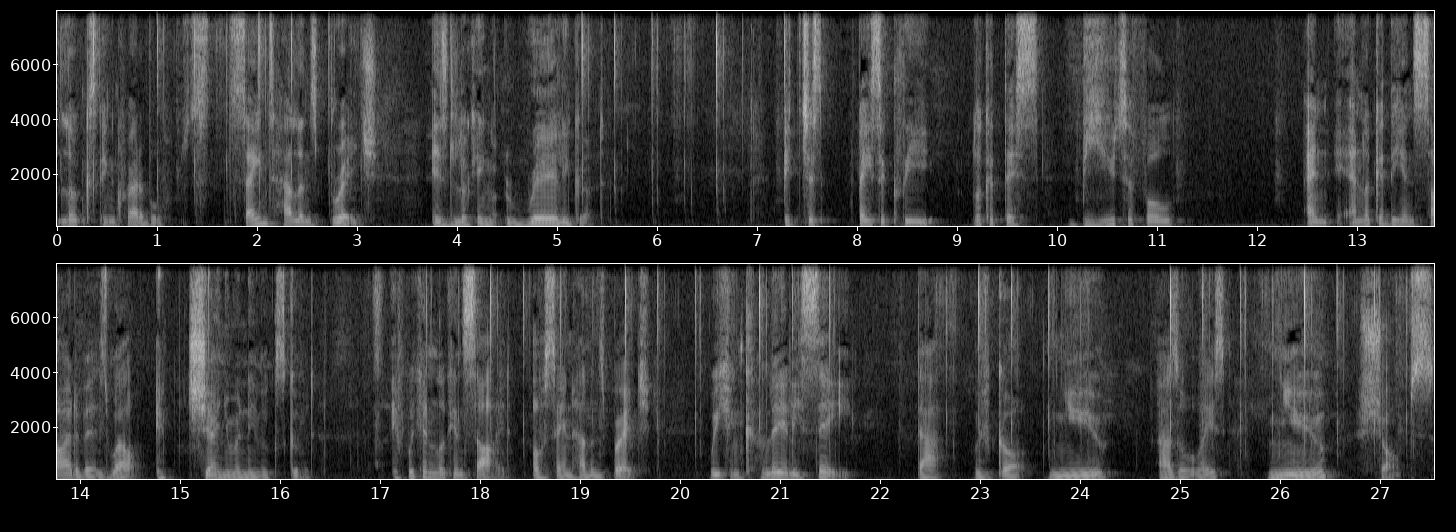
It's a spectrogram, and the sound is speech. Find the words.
looks incredible St. Helens Bridge is looking really good it just basically look at this beautiful and and look at the inside of it as well. It genuinely looks good. If we can look inside of St. Helens Bridge, we can clearly see that we've got new, as always, new shops.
